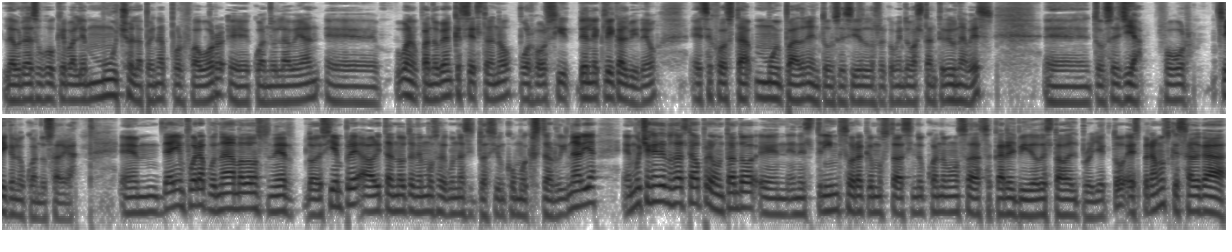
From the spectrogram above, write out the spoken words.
La verdad es un juego que vale mucho la pena, por favor, eh, cuando la vean, eh, bueno, cuando vean que se estrenó, por favor, sí, denle clic al video. Ese juego está muy padre, entonces sí, los recomiendo bastante de una vez. Eh, entonces ya, por favor, chíquenlo cuando salga. Em, de ahí en fuera, pues nada más vamos a tener lo de siempre. Ahorita no tenemos alguna situación como extraordinaria. mucha gente nos ha estado preguntando en, en streams, ahora que hemos estado haciendo, cuándo vamos a sacar el video de estado del proyecto. Esperamos que salga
